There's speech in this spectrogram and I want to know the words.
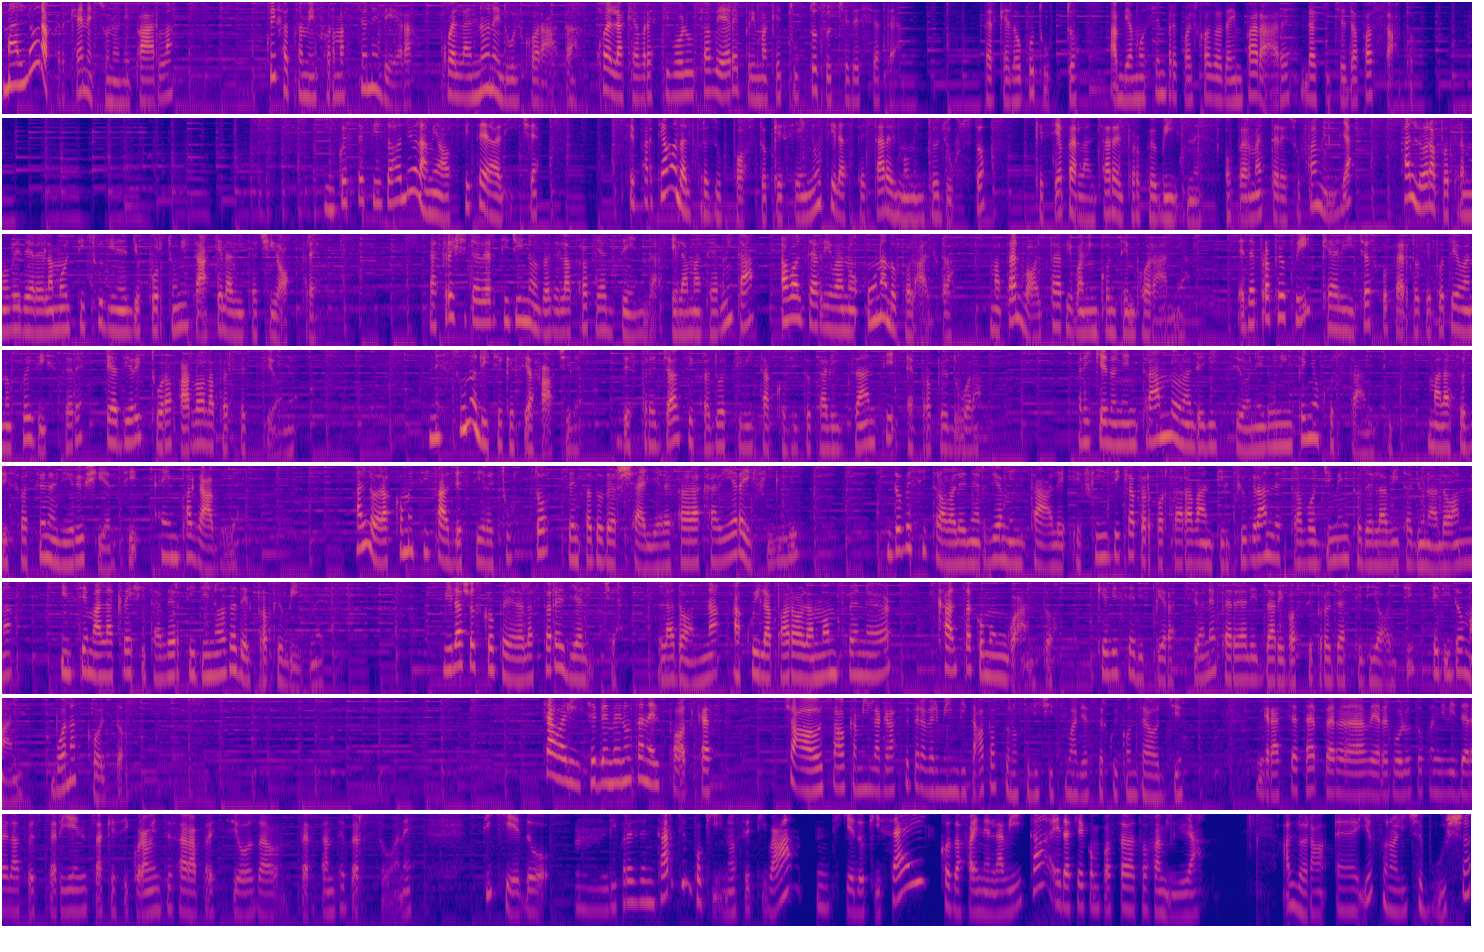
Ma allora perché nessuno ne parla? Qui facciamo informazione vera, quella non edulcorata, quella che avresti voluto avere prima che tutto succedesse a te perché dopo tutto abbiamo sempre qualcosa da imparare da chi ci è già passato. In questo episodio la mia ospite è Alice. Se partiamo dal presupposto che sia inutile aspettare il momento giusto, che sia per lanciare il proprio business o per mettere su famiglia, allora potremmo vedere la moltitudine di opportunità che la vita ci offre. La crescita vertiginosa della propria azienda e la maternità a volte arrivano una dopo l'altra ma talvolta arrivano in contemporanea. Ed è proprio qui che Alice ha scoperto che potevano coesistere e addirittura farlo alla perfezione. Nessuno dice che sia facile, destreggiarsi fra due attività così totalizzanti è proprio dura. Richiedono entrambe una dedizione ed un impegno costanti, ma la soddisfazione di riuscirci è impagabile. Allora come si fa a gestire tutto senza dover scegliere fra la carriera e i figli dove si trova l'energia mentale e fisica per portare avanti il più grande stravolgimento della vita di una donna, insieme alla crescita vertiginosa del proprio business. Vi lascio scoprire la storia di Alice, la donna a cui la parola mompreneur calza come un guanto, che vi sia di ispirazione per realizzare i vostri progetti di oggi e di domani. Buon ascolto! Ciao Alice, benvenuta nel podcast. Ciao, ciao Camilla, grazie per avermi invitata, sono felicissima di essere qui con te oggi. Grazie a te per aver voluto condividere la tua esperienza che sicuramente sarà preziosa per tante persone. Ti chiedo mm, di presentarti un pochino, se ti va, ti chiedo chi sei, cosa fai nella vita e da chi è composta la tua famiglia. Allora, eh, io sono Alice Bush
